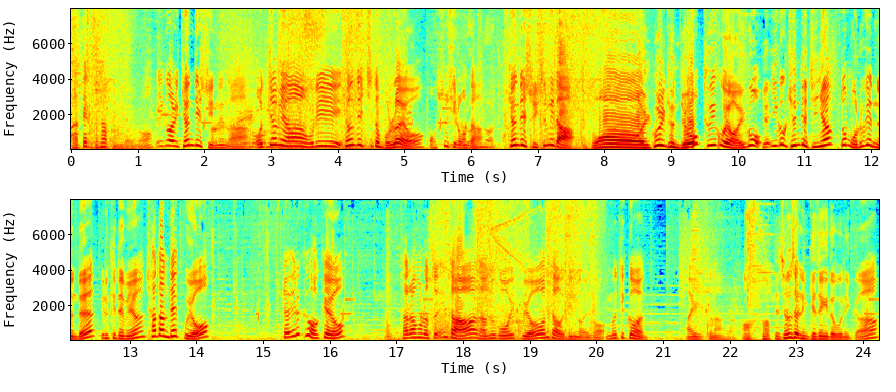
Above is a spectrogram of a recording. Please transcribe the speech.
다 때리고 사납니다, 이거. 이걸 견딜 수 있는가? 어쩌면 우리 견딜지도 몰라요. 어, 수시로 온다. 견딜 수 있습니다. 와, 이걸 견뎌? 트이고야, 이거, 야, 이거 견뎌지냐? 또 모르겠는데? 이렇게 되면 차단됐고요. 자, 이렇게 갈게요. 사람으로서 인사 나누고 있고요. 인사 어딨노, 이거? 이모티콘. 아, 있구나. 어, 전설님 계정이다 보니까.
